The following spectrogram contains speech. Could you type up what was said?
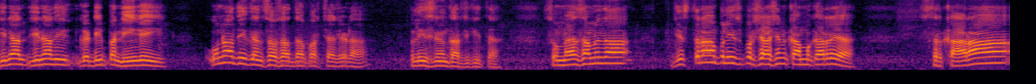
ਜਿਨ੍ਹਾਂ ਜਿਨ੍ਹਾਂ ਦੀ ਗੱਡੀ ਭੰਨੀ ਗਈ, ਉਹਨਾਂ ਦੀ 307 ਦਾ ਪਰਚਾ ਜਿਹੜਾ ਪੁਲਿਸ ਨੇ ਦਰਜ ਕੀਤਾ। ਸੋ ਮੈਂ ਸਮਝਦਾ ਜਿਸ ਤਰ੍ਹਾਂ ਪੁਲਿਸ ਪ੍ਰਸ਼ਾਸਨ ਕੰਮ ਕਰ ਰਿਹਾ, ਸਰਕਾਰਾਂ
